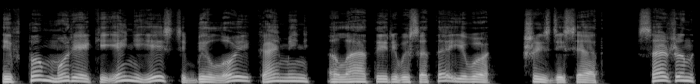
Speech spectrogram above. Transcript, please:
и в том море-океане есть белой камень Алатырь, высота его 60 сажен,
